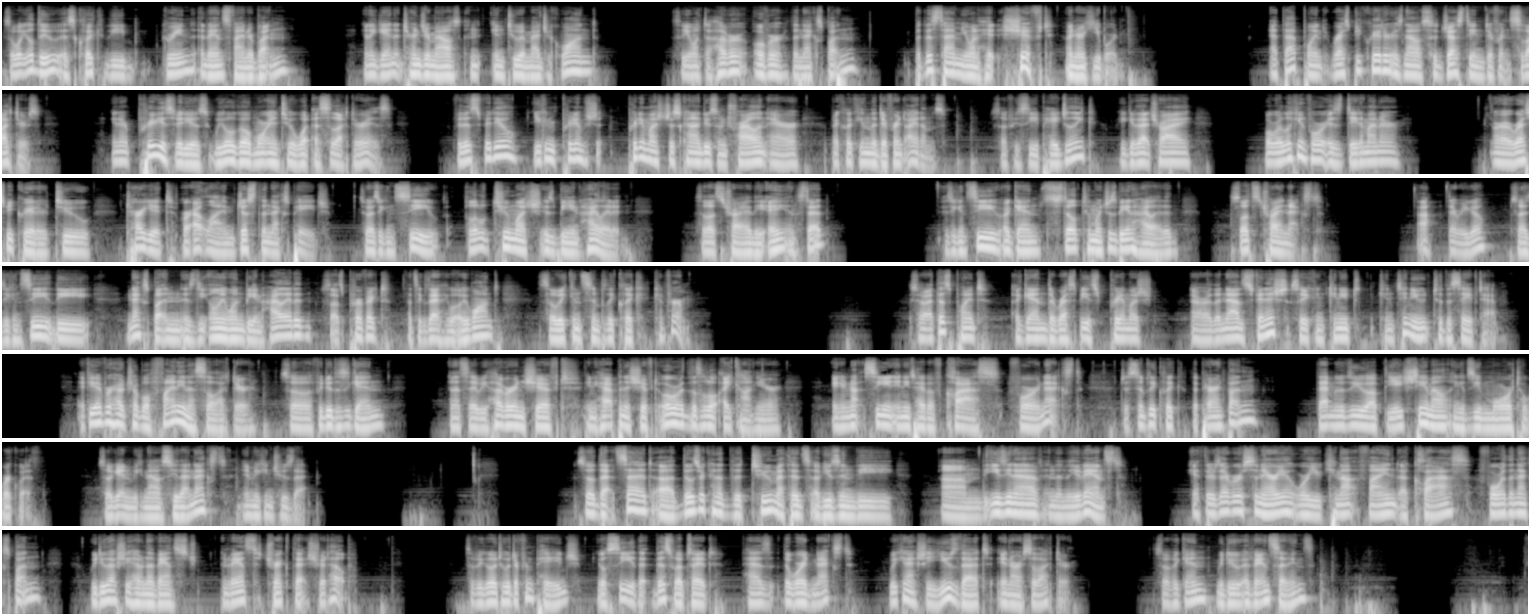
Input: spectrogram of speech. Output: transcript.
So what you'll do is click the green Advanced Finder button, and again it turns your mouse in, into a magic wand, so you want to hover over the next button, but this time you want to hit Shift on your keyboard. At that point, Recipe Creator is now suggesting different selectors. In our previous videos, we will go more into what a selector is. For this video, you can pretty much, pretty much just kind of do some trial and error by clicking the different items. So if you see page link, we give that a try. What we're looking for is data miner or a recipe creator to target or outline just the next page. So as you can see, a little too much is being highlighted. So let's try the A instead. As you can see, again, still too much is being highlighted. So let's try next. Ah, there we go. So as you can see, the next button is the only one being highlighted. So that's perfect. That's exactly what we want. So we can simply click confirm. So at this point, again, the recipe is pretty much, or the nav's finished. So you can continue to the save tab. If you ever have trouble finding a selector, so if we do this again, and let's say we hover and shift, and you happen to shift over this little icon here, and you're not seeing any type of class for next, just simply click the parent button. That moves you up the HTML and gives you more to work with. So again, we can now see that next, and we can choose that. So that said, uh, those are kind of the two methods of using the, um, the Easy Nav and then the Advanced. If there's ever a scenario where you cannot find a class for the next button, we do actually have an advanced advanced trick that should help. So if we go to a different page, you'll see that this website has the word next. We can actually use that in our selector. So if again, we do advanced settings,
